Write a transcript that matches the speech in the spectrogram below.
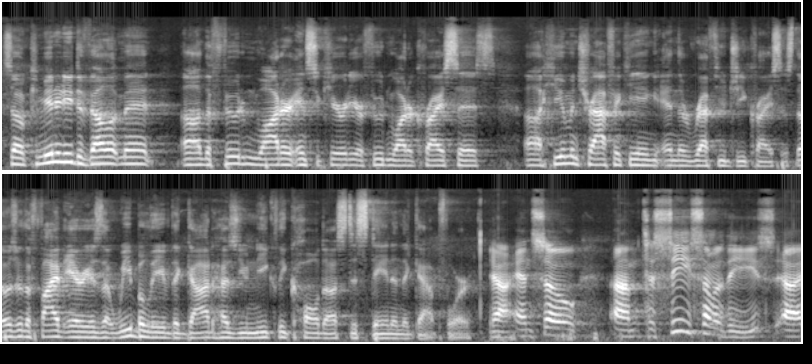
So, community development, uh, the food and water insecurity or food and water crisis uh, human trafficking, and the refugee crisis. Those are the five areas that we believe that God has uniquely called us to stand in the gap for. Yeah, and so um, to see some of these, uh,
